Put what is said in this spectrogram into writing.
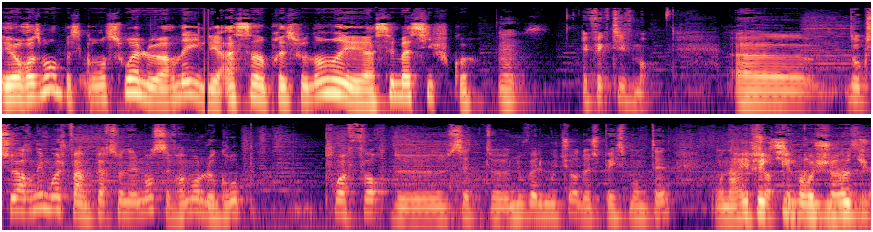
Et heureusement, parce qu'en soi, le harnais, il est assez impressionnant et assez massif, quoi. Effectivement. Euh, donc ce harnais, moi, personnellement, c'est vraiment le gros point fort de cette nouvelle mouture de Space Mountain. On arrive Effectivement, sur quelque chose du,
